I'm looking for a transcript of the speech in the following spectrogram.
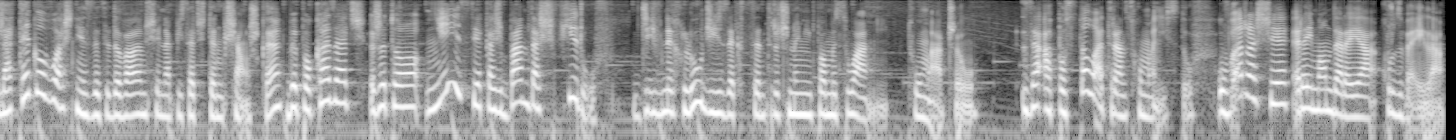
Dlatego właśnie zdecydowałem się napisać tę książkę, by pokazać, że to nie jest jakaś banda świrów, dziwnych ludzi z ekscentrycznymi pomysłami, tłumaczył. Za apostoła transhumanistów uważa się Raymonda Reya Kurzweila.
